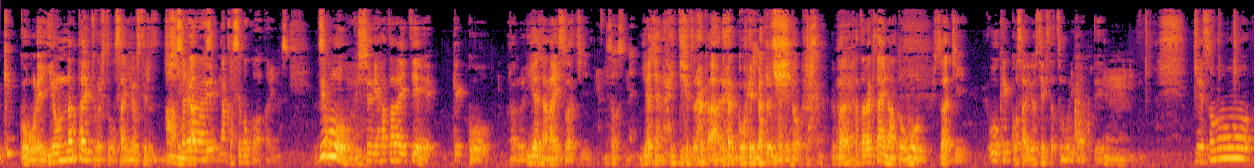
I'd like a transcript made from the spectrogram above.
結構俺いろんなタイプの人を採用してる自信があって、なんかすごくわかります。でもうん一緒に働いて、結構、あの、嫌じゃない人たち、そうですね。嫌じゃないって言うとなんかあれは語弊があるんだけど、やっぱり働きたいなと思う人たちを結構採用してきたつもりがあって、うん。で、その、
